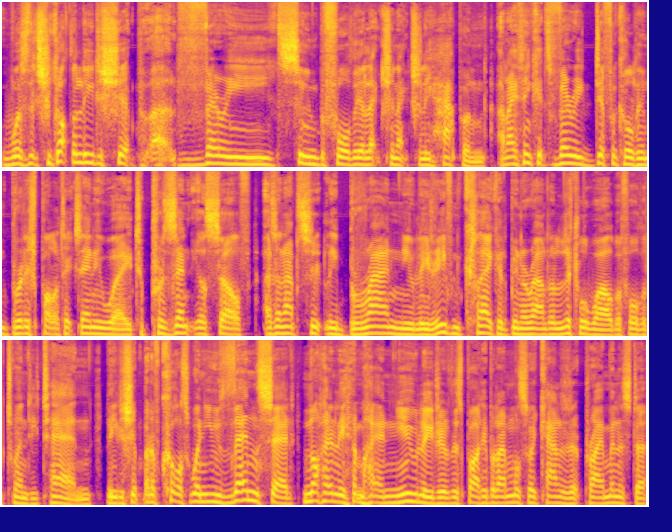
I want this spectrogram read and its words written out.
was that she got the leadership uh, very soon before the election actually happened. And I think it's very difficult in British politics anyway to present yourself as an absolutely brand new leader. Even Clegg had been around a little while before the 2010 leadership. But of course, when you then said, not only am I a new leader of this party, but I'm also a candidate prime minister,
